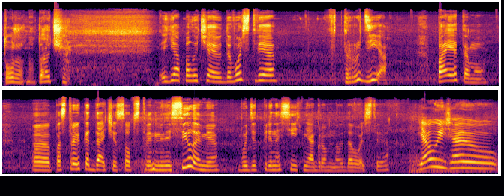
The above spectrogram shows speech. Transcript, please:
Тоже на даче. Я получаю удовольствие в труде. Поэтому э, постройка дачи собственными силами будет приносить мне огромное удовольствие. Я уезжаю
